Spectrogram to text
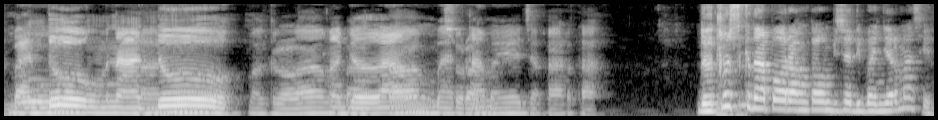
Bandung, Bandung, Manado. Magelang, Magelang, Batam, Batam. Surabaya Jakarta Duh, terus kenapa orang tua bisa di Banjarmasin?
